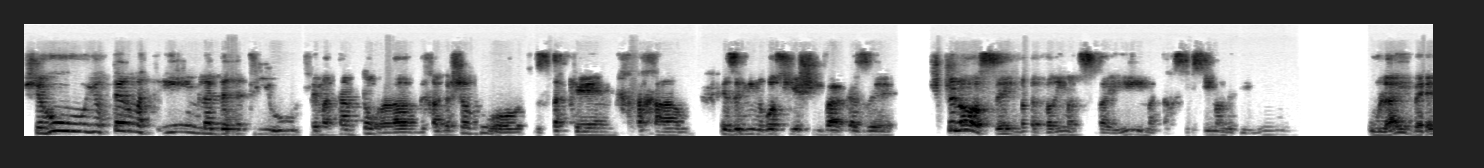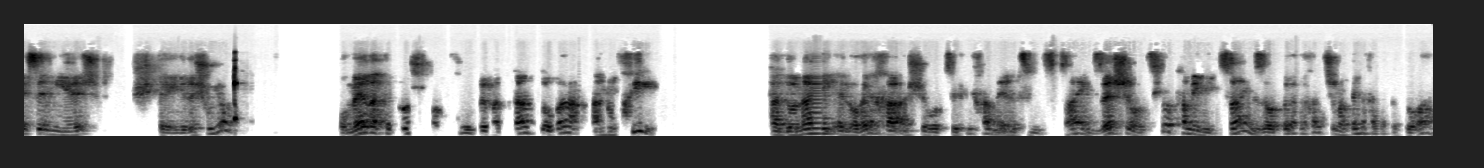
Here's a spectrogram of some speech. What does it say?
שהוא יותר מתאים לדתיות, למתן תורה בחג השבועות, זקן, חכם, איזה מין ראש ישיבה כזה, שלא עוסק בדברים הצבאיים, התכסיסים המדיניים. אולי בעצם יש שתי רשויות. אומר הקדוש ברוך הוא במתן תורה, אנוכי, אדוני אלוהיך אשר הוצאתיך מארץ מצרים, זה שהוציא אותך ממצרים זה אותו אחד שנותן לך את התורה.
